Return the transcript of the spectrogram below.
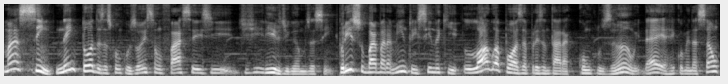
Mas sim, nem todas as conclusões são fáceis de digerir, digamos assim. Por isso, Bárbara Minto ensina que, logo após apresentar a conclusão, ideia, recomendação,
